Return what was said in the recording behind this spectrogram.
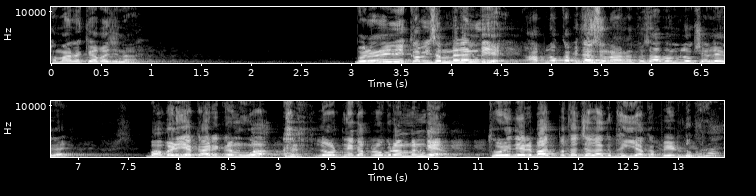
हमारा क्या बजना है? बोले, नहीं नहीं, कवि सम्मेलन भी है। आप लोग कविता सुनाना। तो साहब हम लोग चले गए। वहाँ बढ़िया कार्यक्रम हुआ। लौटने का प्रोग्राम बन गया। थोड़ी देर बाद पता चला कि भैया का पेट दुख रहा है।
